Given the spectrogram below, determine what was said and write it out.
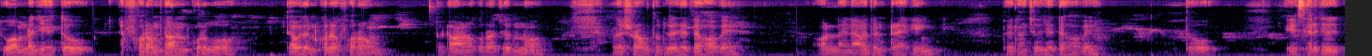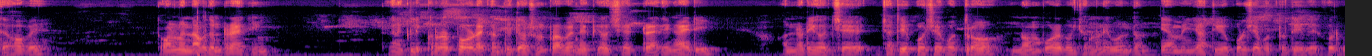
তো আমরা যেহেতু ফর্ম ডাউনলোড করব আবেদন করার ফর্ম তো ডাউনলোড করার জন্য আমাদের সর্বপ্রথম চলে যেতে হবে অনলাইন আবেদন ট্র্যাকিং তো এখানে চলে যেতে হবে। তো এই সাইডে চলে যেতে হবে। তো অনলাইন আবেদন ট্র্যাকিং এখানে ক্লিক করার পর এখানে দুটি অপশন পাবেন। একটি হচ্ছে ট্র্যাকিং আইডি অন্যটি হচ্ছে জাতীয় পরিচয়পত্র, নম্বর এবং জন্ম নিবন্ধন। আমি জাতীয় পরিচয়পত্র দিয়ে বের করব।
